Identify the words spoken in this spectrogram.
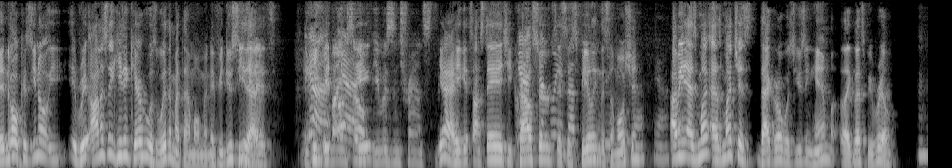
the no, because you know, it re, honestly, he didn't care who was with him at that moment. If you do see He that, it's Yeah, he did by yeah. himself. He was entranced. yeah, he gets on stage, he Yeah, crowd it's surfs, it's about his the feeling, this emotion. stuff, Yeah. I mean, as much as much as that girl was using him, like, let's be real. hmm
